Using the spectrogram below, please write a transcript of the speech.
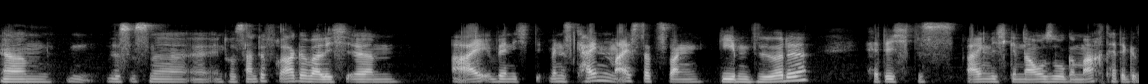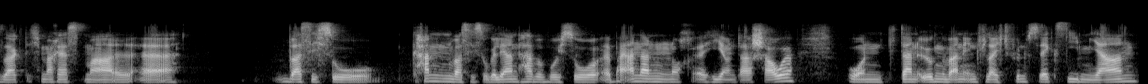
Ähm, das ist eine äh, interessante Frage, weil ich, ähm, wenn ich, wenn es keinen Meisterzwang geben würde, hätte ich das eigentlich genauso gemacht, hätte gesagt, ich mache erstmal, äh, was ich so kann, was ich so gelernt habe, wo ich so äh, bei anderen noch äh, hier und da schaue. Und dann irgendwann in vielleicht fünf, sechs, sieben Jahren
